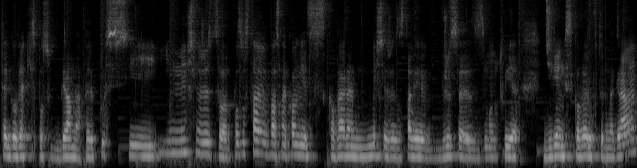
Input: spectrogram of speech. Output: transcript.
tego, w jaki sposób gram na perkusji i myślę, że co, pozostawię Was na koniec z coverem, myślę, że zostawię, wrzucę, zmontuję dźwięk z coverów, który nagrałem.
